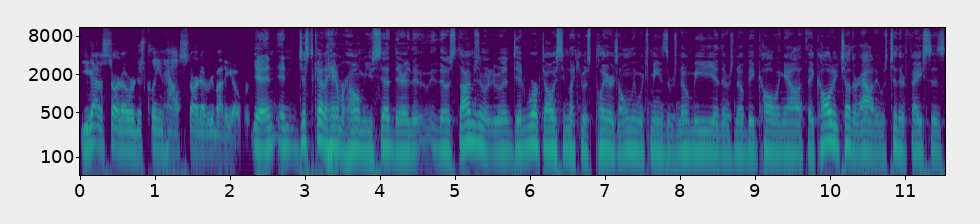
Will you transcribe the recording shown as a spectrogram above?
you got to start over, just clean house, start everybody over. Yeah, and, and just to kind of hammer home, you said there that those times when it did work, it always seemed like it was players only, which means there was no media, there was no big calling out. If they called each other out, it was to their faces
